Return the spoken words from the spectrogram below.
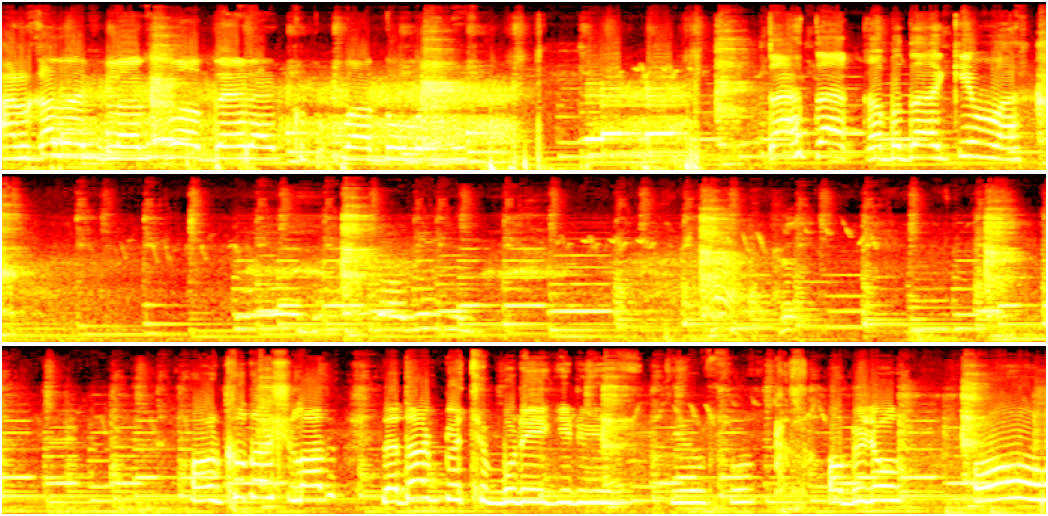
Arkadaşlar şu anda Eren kutuplarda olabilir. Tak tak kapıda kim var? Arkadaşlar neden götüm buraya giriyor diyorsun? Abone ol. Aa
